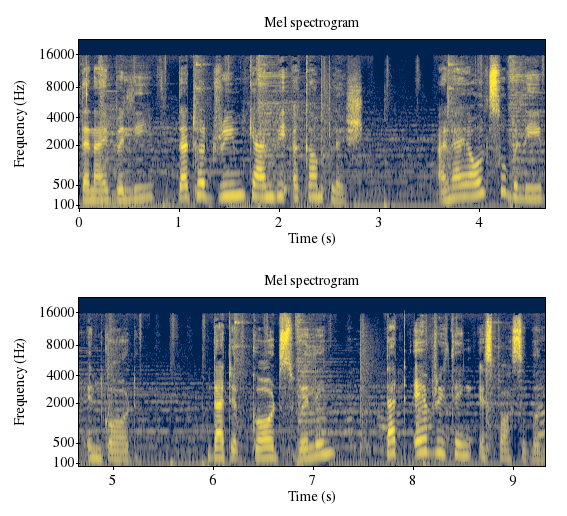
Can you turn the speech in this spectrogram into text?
then I believe that her dream can be accomplished. And I also believe in God, that if God's willing, that everything is possible.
